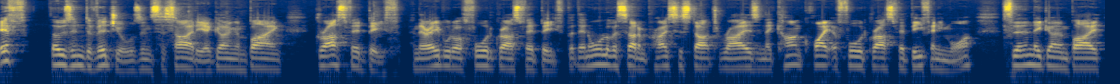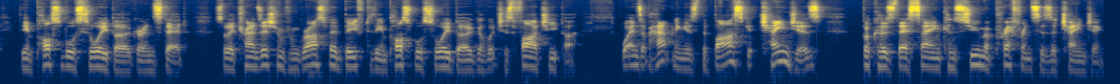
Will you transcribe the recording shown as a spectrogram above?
if those individuals in society are going and buying grass fed beef and they're able to afford grass fed beef. But then all of a sudden prices start to rise and they can't quite afford grass fed beef anymore. So then they go and buy the impossible soy burger instead. So they transition from grass fed beef to the impossible soy burger, which is far cheaper. What ends up happening is the basket changes because they're saying consumer preferences are changing.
